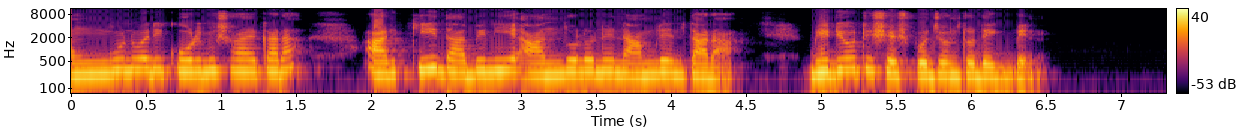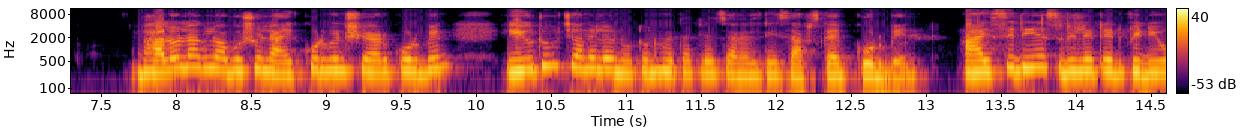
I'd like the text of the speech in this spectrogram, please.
অঙ্গনওয়াড়ি কর্মী সহায়কারা, আর কি দাবি নিয়ে আন্দোলনে নামলেন তারা। ভিডিওটি শেষ পর্যন্ত দেখবেন। ভালো লাগলে অবশ্যই লাইক করবেন, শেয়ার করবেন, ইউটিউব চ্যানেলে নতুন হয়ে থাকলে চ্যানেলটি সাবস্ক্রাইব করবেন। আইসিডিএস রিলেটেড ভিডিও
